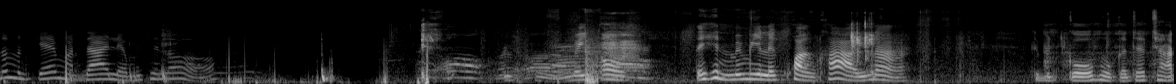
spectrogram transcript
นั่นมันแก้หมัดได้แล้วไม่ใช่เหรอไม่ออกอื้อหือไม่ออก แต่เห็นไม่มีอะไรขวางข้าอยู่น่ะ จะเป็นโกหกกันชัด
